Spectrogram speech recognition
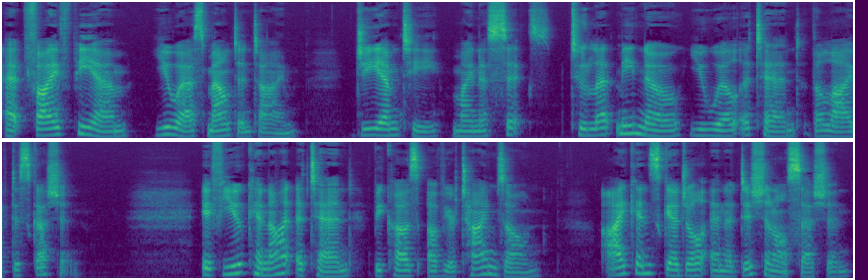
at 5 p.m. U.S. Mountain Time, GMT minus 6, to let me know you will attend the live discussion. If you cannot attend because of your time zone, I can schedule an additional session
